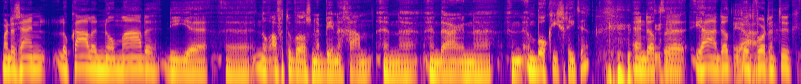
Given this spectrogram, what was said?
Maar er zijn lokale nomaden die eh, eh, nog af en toe wel eens naar binnen gaan en, eh, en daar een, een, een bokkie schieten. en dat, ja, dat, Ja. dat wordt natuurlijk.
